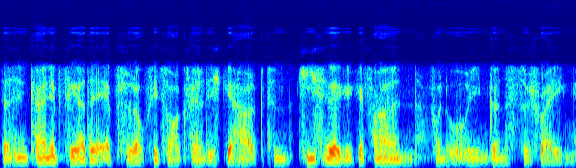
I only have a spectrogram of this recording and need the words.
da sind keine Pferdeäpfel auf die sorgfältig gehaltenen Kieswege gefallen, von Urin ganz zu schweigen.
